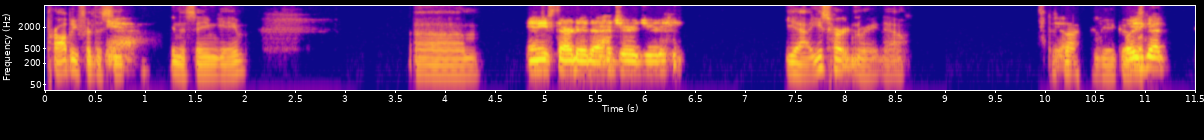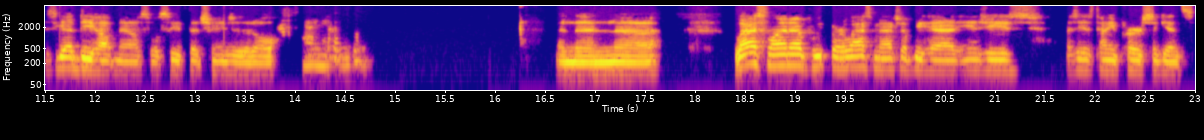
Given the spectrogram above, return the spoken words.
probably for the season Yeah, in the same game. Um, and he started uh, Jerry Jeudy. yeah, he's hurting right now. It's Yeah. not to be a good Well, he's look. got he's got D Hop now, so we'll see if that changes at all. And then uh, last lineup we, or last matchup we had Angie's Isaiah's Tiny Purse against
